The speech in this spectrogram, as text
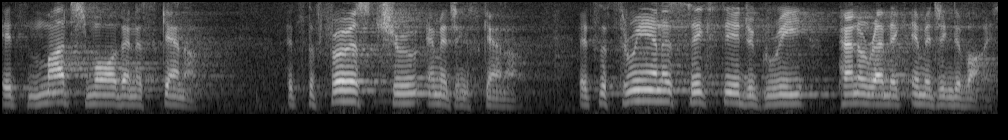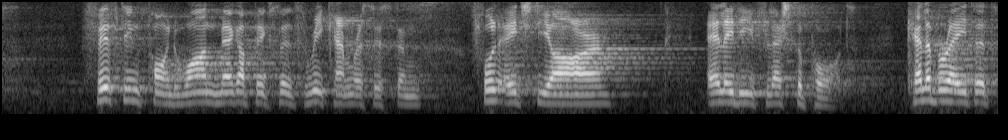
it's much more than a scanner. It's the first true imaging scanner. It's a 360 degree panoramic imaging device. 15.1 megapixel three camera system, full HDR, LED flash support, calibrated,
